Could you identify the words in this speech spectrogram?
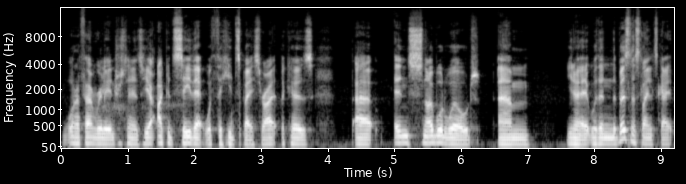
what I found really interesting is yeah, I could see that with the headspace, right? Because uh, in snowboard world, um, you know, within the business landscape,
